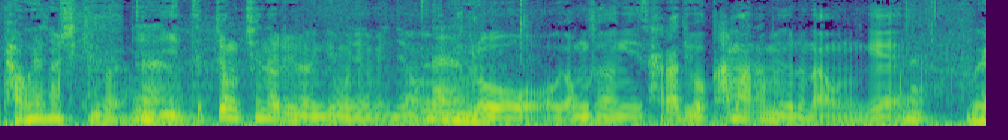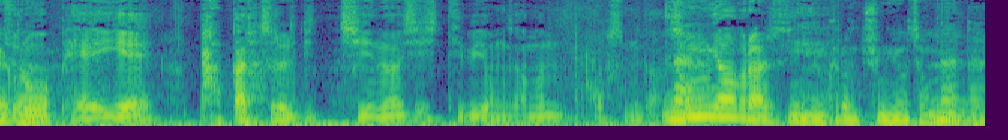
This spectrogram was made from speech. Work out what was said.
다 훼손시킨 거예요. 네. 이, 이 특정 채널이라는 게 뭐냐면요. 네. 주로 영상이 사라지고 까만 화면으로 나오는 게 네. 주로 배의 바깥을 비치는 CCTV 영상은 없습니다. 네. 속력을 알 수 있는 그런 중요 네, 정보들.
